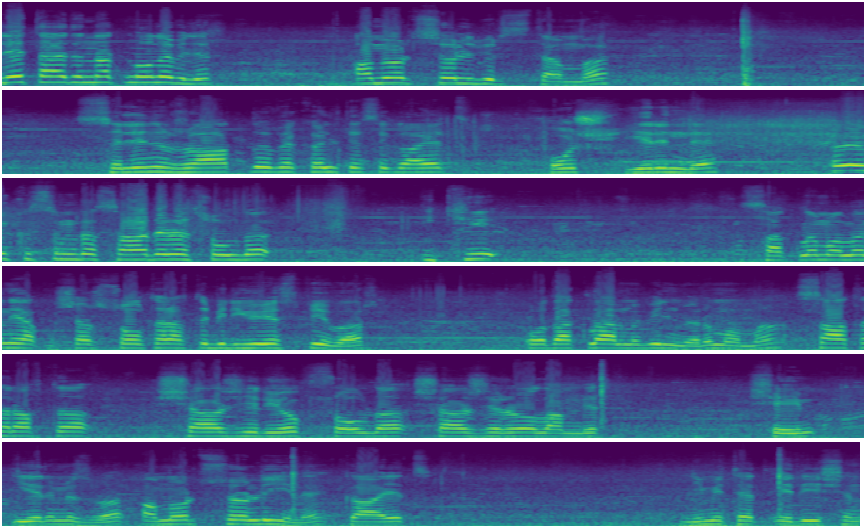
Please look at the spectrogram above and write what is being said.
led aydınlatma olabilir. Amortisörlü bir sistem var. Selenin rahatlığı ve kalitesi gayet hoş yerinde. Ön kısımda sağda ve solda iki saklama alanı yapmışlar. Sol tarafta bir USB var. Odaklar mı bilmiyorum ama sağ tarafta şarj yeri yok. Solda şarj yeri olan bir şeyim yerimiz var. Amortisörlü yine gayet Limited Edition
